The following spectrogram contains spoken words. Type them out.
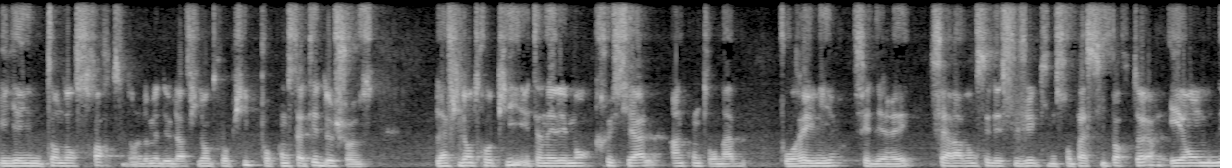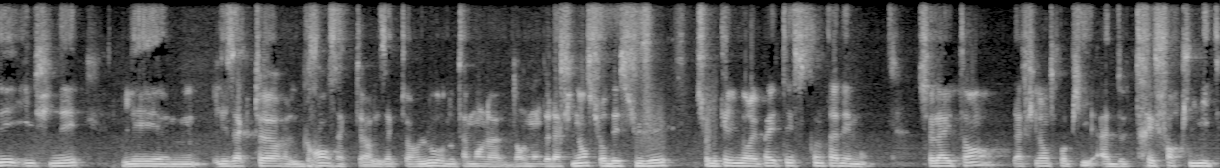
Mais il y a une tendance forte dans le domaine de la philanthropie pour constater deux choses. La philanthropie est un élément crucial, incontournable pour réunir, fédérer, faire avancer des sujets qui ne sont pas si porteurs et emmener, in fine, les, euh, les acteurs, les grands acteurs, les acteurs lourds, notamment dans le monde de la finance, sur des sujets sur lesquels ils n'auraient pas été spontanément. Cela étant, la philanthropie a de très fortes limites,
